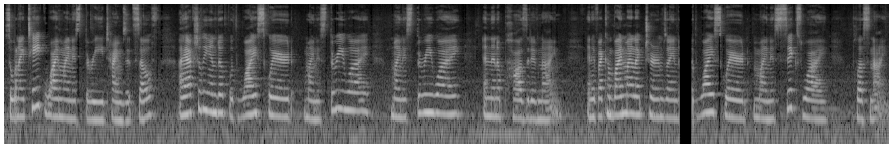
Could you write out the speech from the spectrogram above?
So when I take y minus 3 times itself, I actually end up with y squared minus 3y minus 3y and then a positive 9. And if I combine my like terms, I end up with y squared minus 6y plus 9,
